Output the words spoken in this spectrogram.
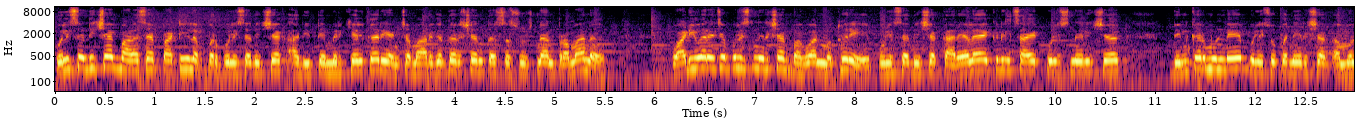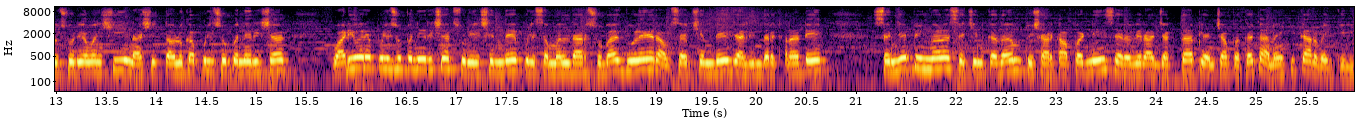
पोलीस अधीक्षक बाळासाहेब पाटील अप्पर पोलीस अधीक्षक आदित्य मिरखेलकर यांच्या मार्गदर्शन तसंच सूचनांप्रमाणे वाडीवऱ्याचे पोलीस निरीक्षक भगवान मथुरे पोलीस अधीक्षक कार्यालयाकडील सहाय्यक पोलीस निरीक्षक दिनकर मुंडे पोलीस उपनिरीक्षक अमोल सूर्यवंशी नाशिक तालुका पोलीस उपनिरीक्षक वाडीवरे पोलीस उपनिरीक्षक सुनील शिंदे पोलीस अंमलदार सुभाष धुळे रावसाहेब शिंदे जालिंदर खराटे संजय पिंगळ सचिन कदम तुषार कापडणीस रविराज जगताप यांच्या पथकानं ही कारवाई केली.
